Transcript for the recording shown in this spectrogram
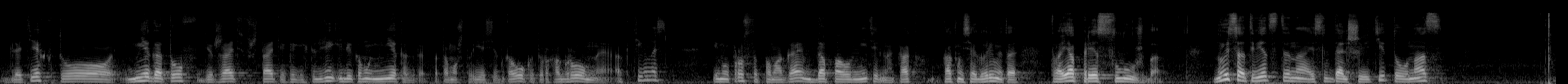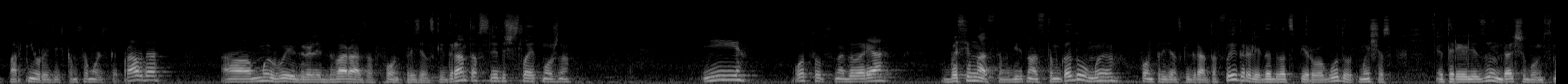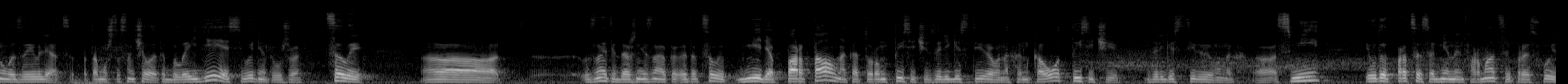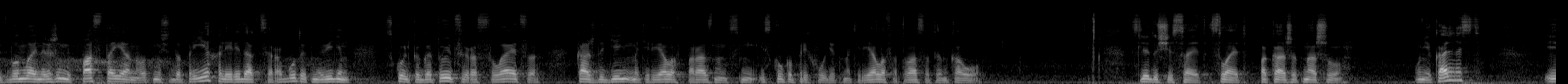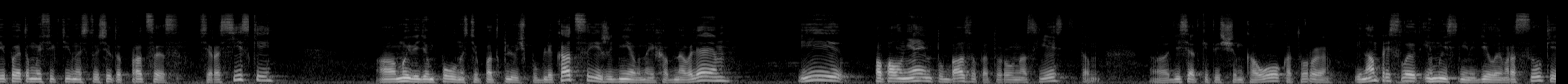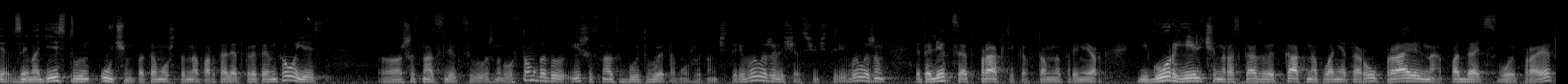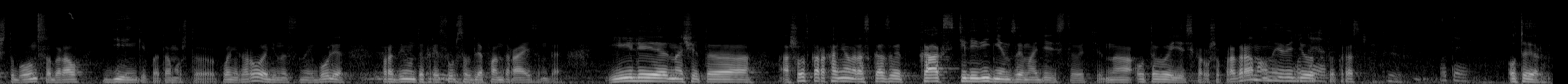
для тех, кто не готов держать в штате каких-то людей или кому некогда, потому что есть НКО, у которых огромная активность, и мы просто помогаем дополнительно, как, как мы себе говорим, это твоя пресс-служба. Ну и, соответственно, если дальше идти, то у нас партнеры здесь «Комсомольская правда». А, мы выиграли два раза фонд президентских грантов, следующий слайд можно. И вот, собственно говоря, в 2018 и 2019 году мы фонд президентских грантов выиграли, до 2021 года вот мы сейчас это реализуем, дальше будем снова заявляться, потому что сначала это была идея, а сегодня это уже целый а, вы знаете, даже не знаю, это целый медиапортал, на котором тысячи зарегистрированных НКО, тысячи зарегистрированных э, СМИ. И вот этот процесс обмена информацией происходит в онлайн-режиме постоянно. Вот мы сюда приехали, редакция работает, мы видим, сколько готовится и рассылается каждый день материалов по разным СМИ и сколько приходит материалов от вас, от НКО. Следующий сайт, слайд покажет нашу уникальность и поэтому эффективность. То есть это процесс всероссийский, мы видим полностью под ключ публикации, ежедневно их обновляем и пополняем ту базу, которая у нас есть, там а, десятки тысяч НКО, которые и нам присылают, и мы с ними делаем рассылки, взаимодействуем, учим, потому что на портале «Открытое НКО» есть 16 э, лекций выложено было в том году, и 16 будет в этом. Уже там 4 выложили, сейчас еще 4 выложим. Это лекции от практиков. Там, например, Егор Ельчин рассказывает, как на Планета.ру правильно подать свой проект, чтобы он собрал деньги, потому что Планета.ру один из наиболее продвинутых ресурсов для фандрайзинга. Или, значит, э, Ашот Караханян рассказывает, как с телевидением взаимодействовать. На ОТВ есть хорошая программа, он ее ведет ОТР. как раз. ОТР. ОТР,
